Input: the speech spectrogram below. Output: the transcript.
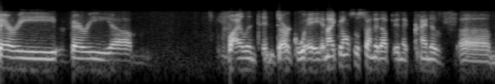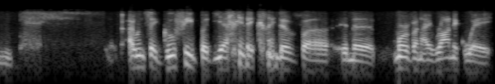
very very um, violent and dark way, and I can also sum it up in a kind of um, I wouldn't say goofy, but yeah, in a kind of uh, in a more of an ironic way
